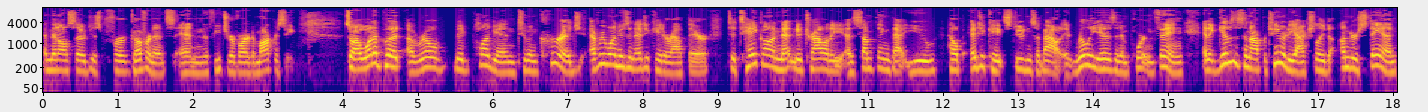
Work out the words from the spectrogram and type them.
and then also just for governance and the future of our democracy. So I want to put a real big plug in to encourage everyone who's an educator out there to take on net neutrality as something that you help educate students about. It really is an important thing and it gives us an opportunity actually to understand,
